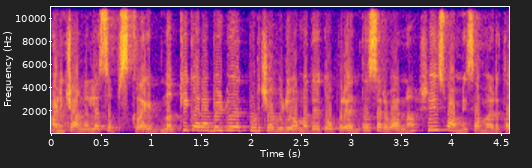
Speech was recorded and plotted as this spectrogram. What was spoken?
आणि चॅनलला सबस्क्राईब नक्की करा. भेटूयात पुढच्या व्हिडिओमध्ये. तोपर्यंत सर्वांना श्री स्वामी समर्थ.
